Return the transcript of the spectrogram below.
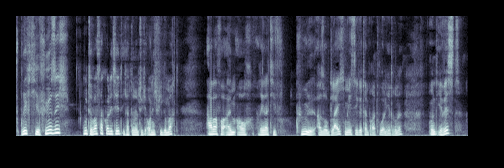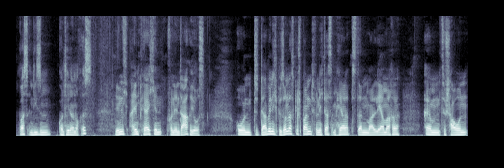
spricht hier für sich. Gute Wasserqualität. Ich habe da natürlich auch nicht viel gemacht, aber vor allem auch relativ kühl, also gleichmäßige Temperaturen hier drin. Und ihr wisst, was in diesem Container noch ist, nämlich ein Pärchen von den Darius. Und da bin ich besonders gespannt, wenn ich das im Herbst dann mal leer mache, ähm, zu schauen,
